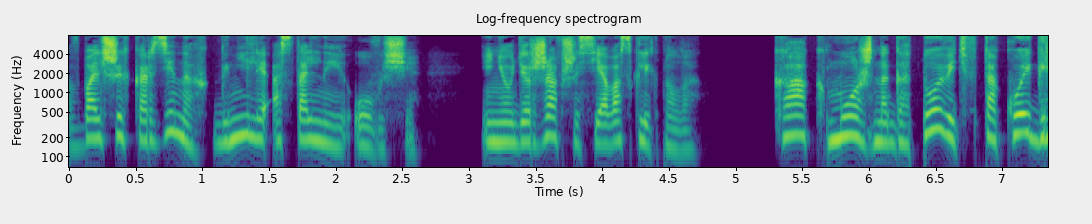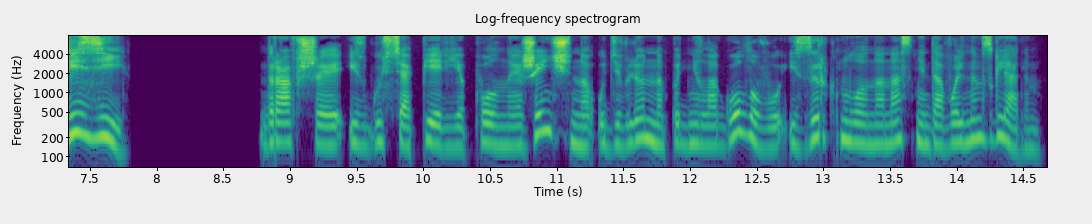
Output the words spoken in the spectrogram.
В больших корзинах гнили остальные овощи, и, не удержавшись, я воскликнула. «Как можно готовить в такой грязи?» Дравшая из гуся перья полная женщина удивленно подняла голову и зыркнула на нас недовольным взглядом.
